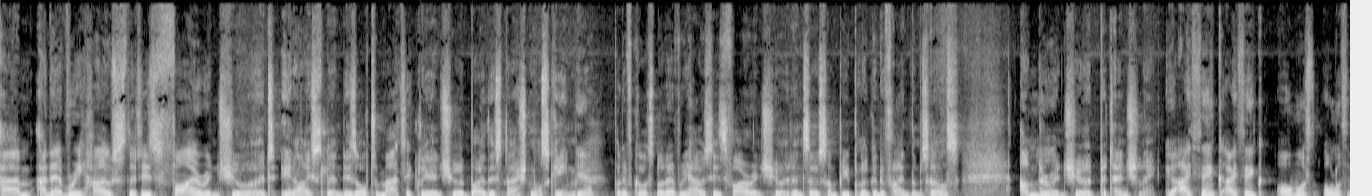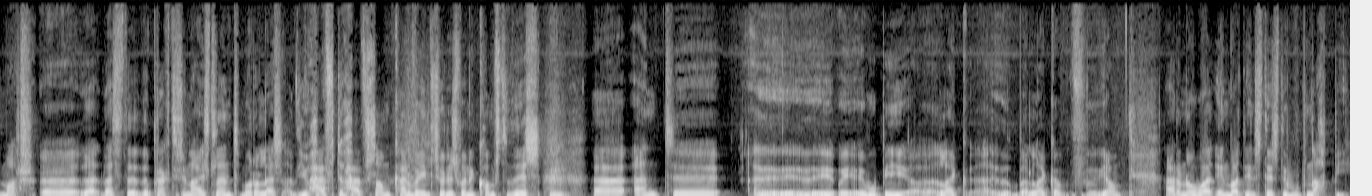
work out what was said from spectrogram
Um, and every house that is fire insured in Iceland is automatically insured by this national scheme. Yeah. But of course, not every house is fire insured, and so some people are going to find themselves underinsured potentially. Yeah, I think I think almost all of them are. Uh, that, that's the, the practice in Iceland, more or less. You have to have some kind of insurance when it comes to this, uh, and. Uh, it, it would be uh, like uh, like a yeah I don't know what in what instance it would not be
